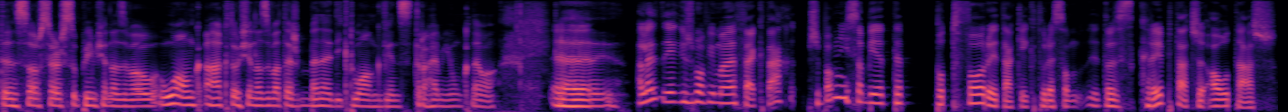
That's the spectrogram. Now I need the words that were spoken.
ten Sorcerer Supreme się nazywał Wong, a aktor się nazywa też Benedict Wong, więc trochę mi umknęło. E, ale jak już mówimy o efektach, przypomnij sobie te potwory takie, które są, to jest krypta czy ołtarz.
